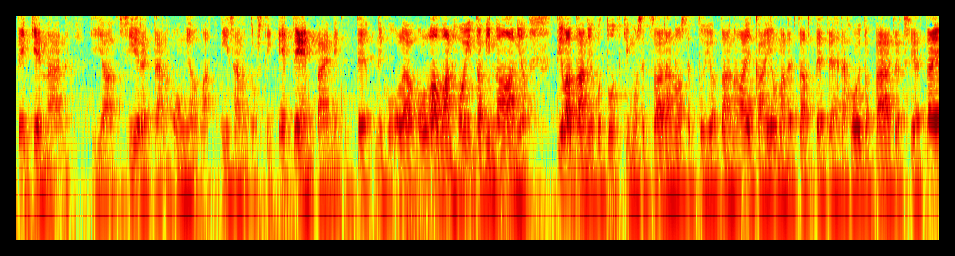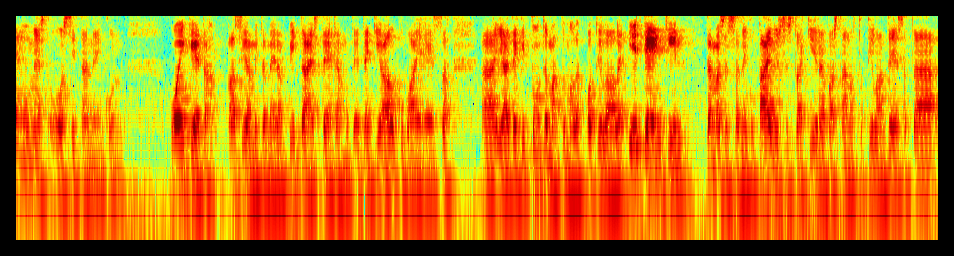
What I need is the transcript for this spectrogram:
tekemään ja siirretään ongelma niin sanotusti eteenpäin, niin kuin, te, niin kuin olla, ollaan vaan hoitavinaan ja tilataan joku tutkimus, että saadaan nostettua jotain aikaa ilman, että tarvitsee tehdä hoitopäätöksiä. Tämä ei mun mielestä ole sitä niin kuin, oikeaa asiaa, mitä meidän pitäisi tehdä, mutta etenkin alkuvaiheessa ja etenkin tuntemattomalle potilaalle, etenkin tämmöisessä niin päivystys- tai kiirevastaanottotilanteessa tämä,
